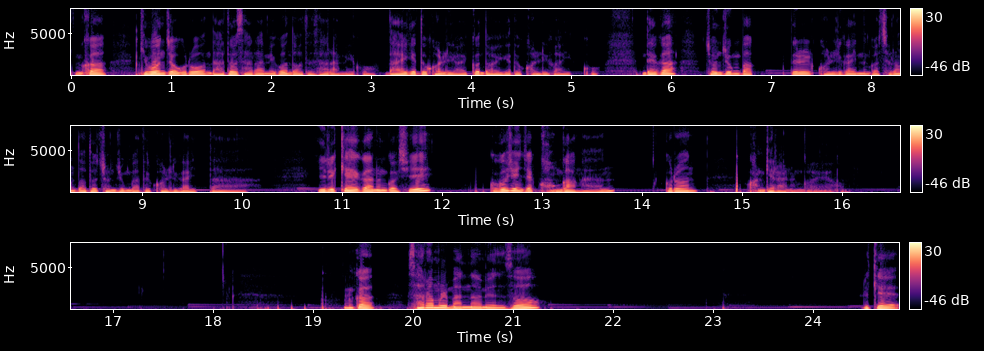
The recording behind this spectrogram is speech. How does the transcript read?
그러니까 기본적으로 나도 사람이고 너도 사람이고 나에게도 권리가 있고 너에게도 권리가 있고 내가 존중받 받을 권리가 있는 것처럼 너도 존중받을 권리가 있다. 이렇게 해가는 것이 그것이 이제 건강한 그런 관계라는 거예요. 그러니까 사람을 만나면서 이렇게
